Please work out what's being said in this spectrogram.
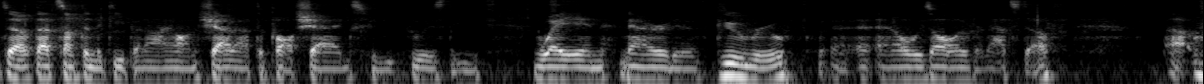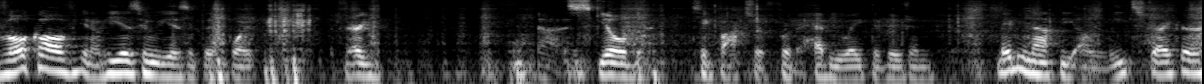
so that's something to keep an eye on. Shout out to Paul Shags, who who is the weigh-in narrative guru and, and always all over that stuff. Uh, Volkov, you know, he is who he is at this point. Very uh, skilled kickboxer for the heavyweight division. Maybe not the elite striker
